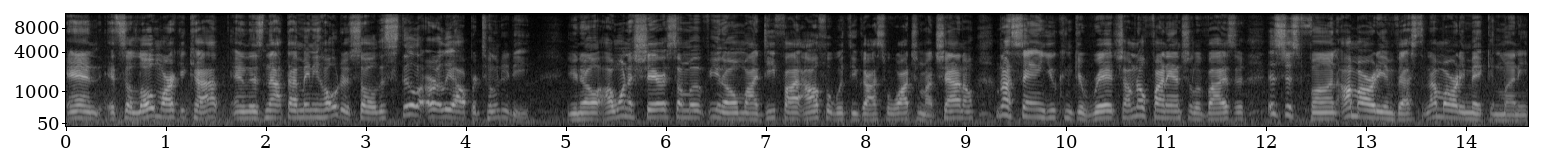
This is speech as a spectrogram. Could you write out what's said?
and it's a low market cap and there's not that many holders. So this is still an early opportunity. You know, I want to share some of, you know, my DeFi alpha with you guys for watching my channel. I'm not saying you can get rich. I'm no financial advisor. It's just fun. I'm already investing. I'm already making money.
